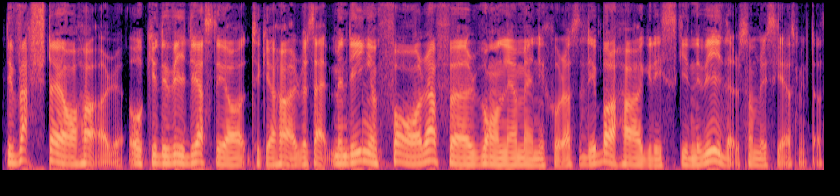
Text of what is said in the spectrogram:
det värsta jag hör och det vidrigaste jag tycker jag hör, men det är ingen fara för vanliga människor, alltså det är bara högriskindivider som riskerar att smittas.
